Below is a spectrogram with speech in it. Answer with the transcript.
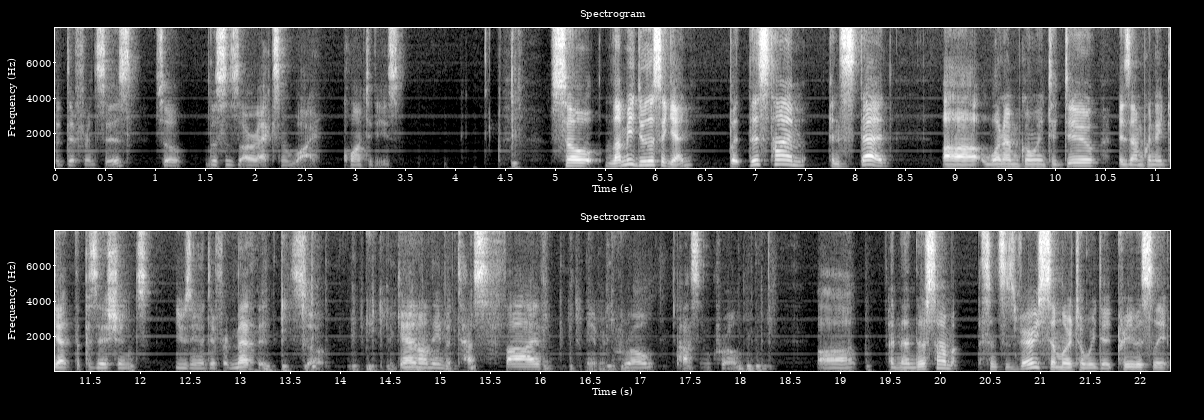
the difference is. So this is our x and y quantities. So let me do this again, but this time instead, uh, what I'm going to do is I'm going to get the positions using a different method. So again, I'll name it test five, name it Chrome, pass in Chrome. Uh, and then this time, since it's very similar to what we did previously,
